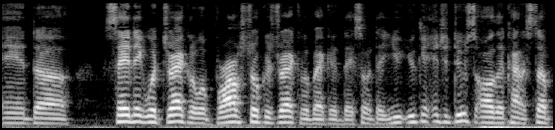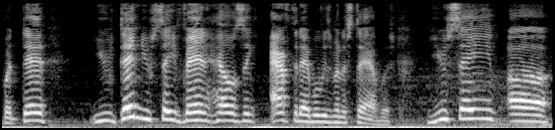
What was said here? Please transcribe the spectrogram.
and uh, same thing with Dracula, with Bram Stoker's Dracula back in the day. So that you you can introduce all that kind of stuff, but then you then you save Van Helsing after that movie's been established. You save uh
